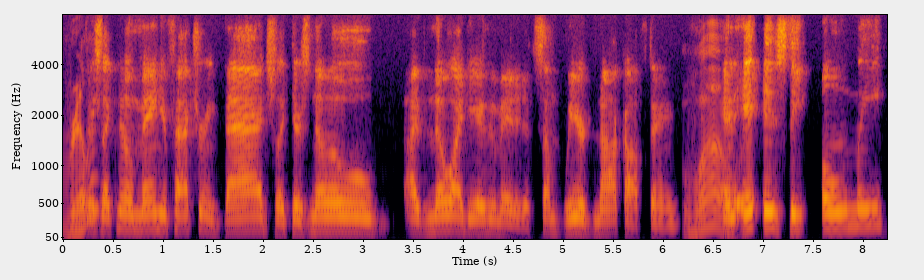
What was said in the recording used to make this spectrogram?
Really? There's like no manufacturing badge. Like there's no, I have no idea who made it. It's some weird knockoff thing. Whoa. And it is the only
